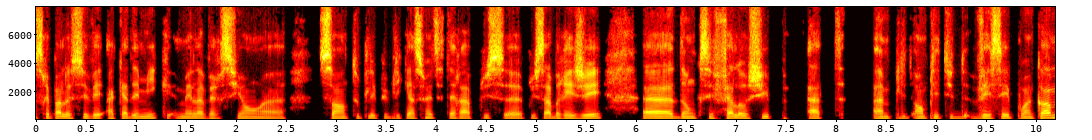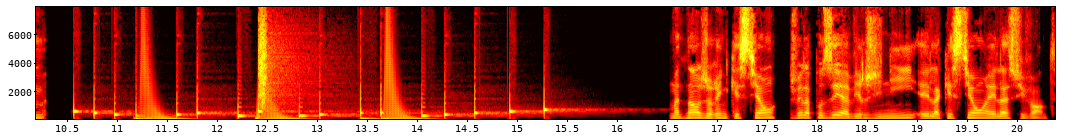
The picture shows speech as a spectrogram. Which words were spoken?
serait pas le CV académique, mais la version sans toutes les publications, etc., plus, plus abrégée. Euh, donc, c'est fellowship at amplitudevc.com. Maintenant, j'aurais une question. Je vais la poser à Virginie et la question est la suivante.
